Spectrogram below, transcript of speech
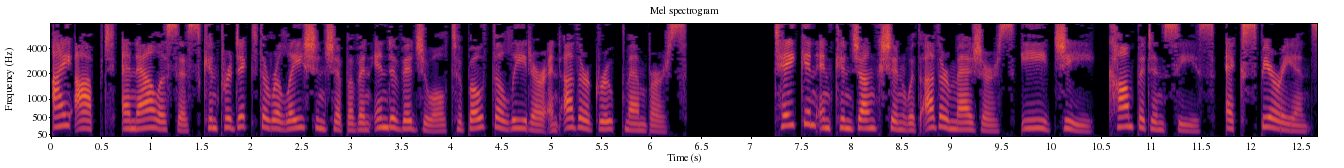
I-opt analysis can predict the relationship of an individual to both the leader and other group members. Taken in conjunction with other measures e.g., competencies, experience,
